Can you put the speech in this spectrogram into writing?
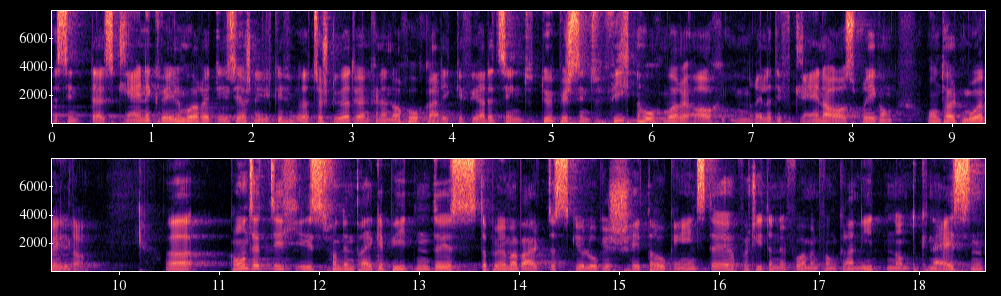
es sind teils kleine Quellmoore, die sehr schnell äh, zerstört werden können, auch hochgradig gefährdet sind. Typisch sind Fichtenhochmoore auch in relativ kleiner Ausprägung und halt Moorwälder. Äh, grundsätzlich ist von den drei Gebieten des, der Böhmerwald das geologisch heterogenste, hat verschiedene Formen von Graniten und Gneissen,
